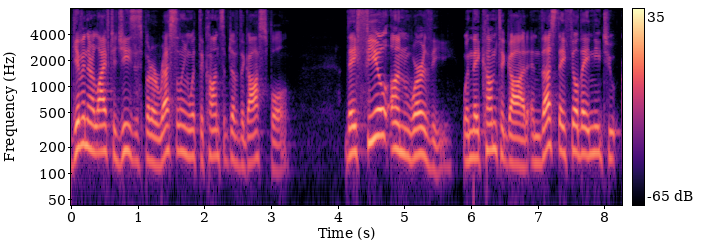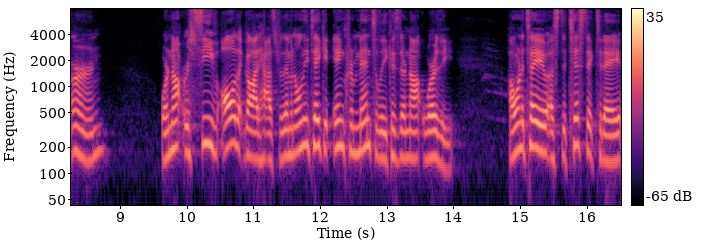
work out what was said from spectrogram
given their life to Jesus but are wrestling with the concept of the gospel, they feel unworthy when they come to God, and thus they feel they need to earn or not receive all that God has for them and only take it incrementally because they're not worthy. I want to tell you a statistic today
